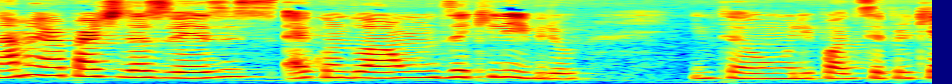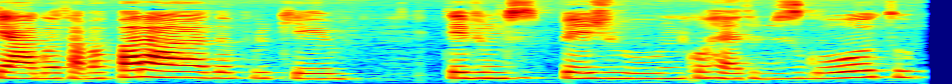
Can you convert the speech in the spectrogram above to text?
Na maior parte das vezes é quando há um desequilíbrio. Então, ele pode ser porque a água estava parada, porque teve um despejo incorreto de esgoto,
